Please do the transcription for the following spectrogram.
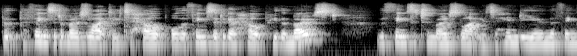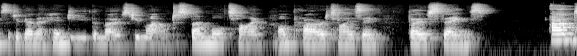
the, the things that are most likely to help or the things that are going to help you the most, the things that are most likely to hinder you and the things that are going to hinder you the most. You might want to spend more time on prioritizing those things. And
